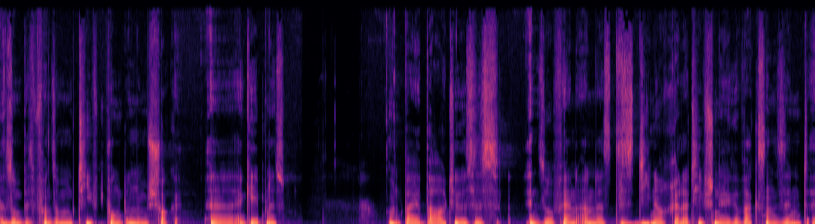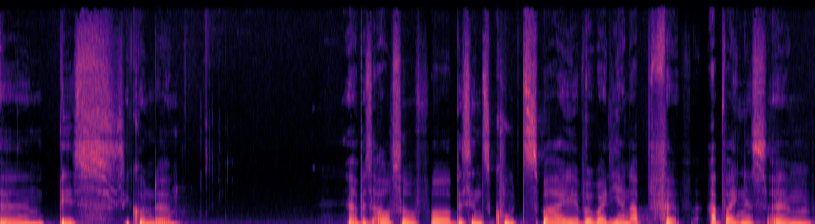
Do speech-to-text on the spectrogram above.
so ein von so einem Tiefpunkt und einem Schockergebnis. Und bei About You ist es insofern anders, dass die noch relativ schnell gewachsen sind, äh, bis Sekunde. Ja, bis auch so vor bis ins Q2, wobei die ein ab, abweichendes ähm,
